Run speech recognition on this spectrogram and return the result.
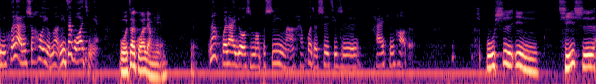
你回来的时候有没有？你在国外几年？我在国外两年。对。那回来有什么不适应吗？还或者是其实还挺好的？不适应其实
